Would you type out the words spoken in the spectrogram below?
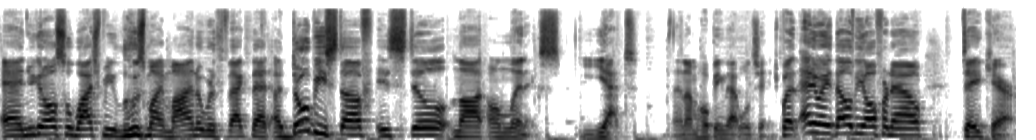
And you can also watch me lose my mind over the fact that Adobe stuff is still not on Linux yet. And I'm hoping that will change. But anyway, that'll be all for now. Take care.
